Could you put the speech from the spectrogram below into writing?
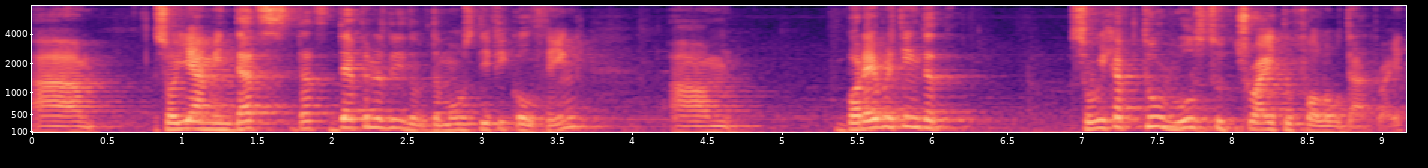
Um, so yeah, I mean that's that's definitely the, the most difficult thing. Um, but everything that so we have two rules to try to follow that, right?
